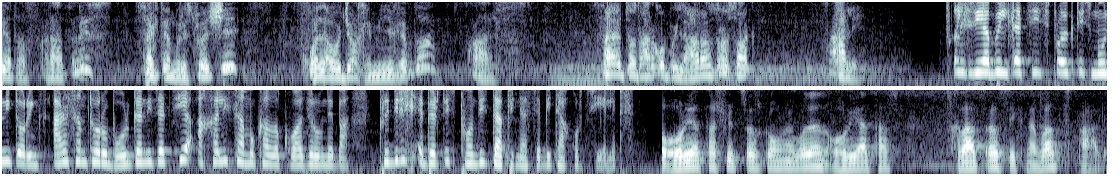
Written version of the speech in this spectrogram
2009 წლის სექტემბრის თვეში ყველა ოჯახი მიიღებდა წყალს. საერთოდ არ ყოფილა არასდროს აქ წყალი. წყლის რეაბილიტაციის პროექტის მონიტორინგს არასამთავრობო ორგანიზაცია ახალი სამოქალაქო აზროვნება ფრიდრიხ ებერტის ფონდის დაფინანსებით ახორციელებს. 2007 წელს გონებოდან 2009 წელს იქნება წყალი.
